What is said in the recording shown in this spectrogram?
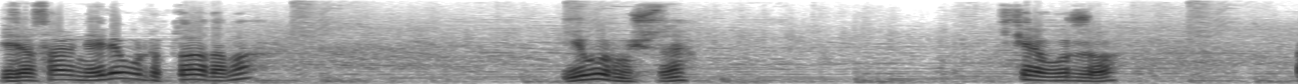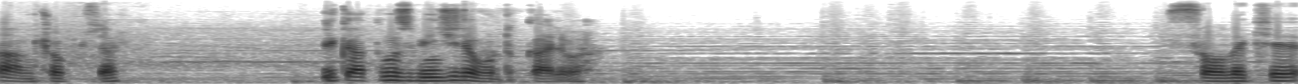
Biz hasar neyle vurduk lan adama? İyi vurmuşuz ha. İki kere vurur o. Tamam çok güzel. İlk attığımız binciyle vurduk galiba. Soldaki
